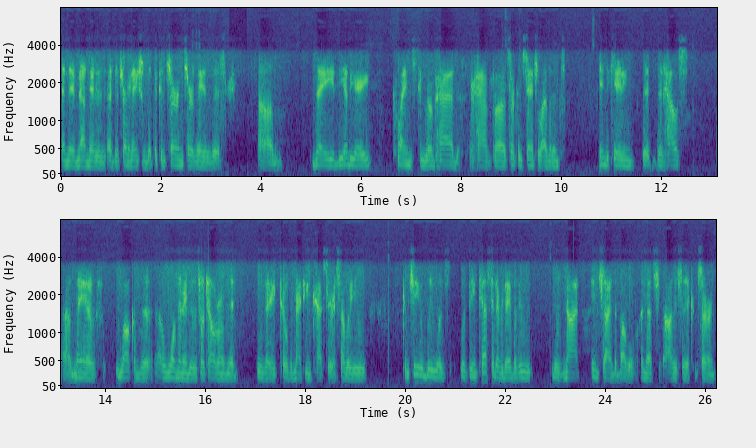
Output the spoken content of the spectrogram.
and they've now made a, a determination. But the concern certainly is that um, they, the NBA, claims to have had or have uh, circumstantial evidence indicating that that House uh, may have welcomed a, a woman into this hotel room that was a COVID-19 tester and somebody who conceivably was, was being tested every day, but who was not inside the bubble. And that's obviously a concern.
